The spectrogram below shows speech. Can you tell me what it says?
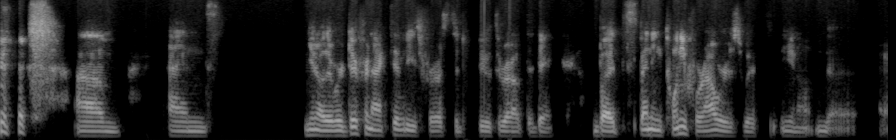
um, and you know there were different activities for us to do throughout the day. But spending 24 hours with you know uh,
